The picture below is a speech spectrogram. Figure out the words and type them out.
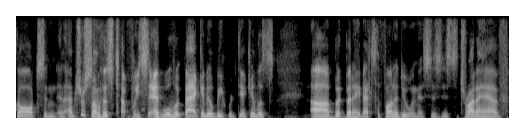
thoughts. And, and I'm sure some of the stuff we said, we'll look back and it'll be ridiculous. Uh, but but hey, that's the fun of doing this is, is to try to have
